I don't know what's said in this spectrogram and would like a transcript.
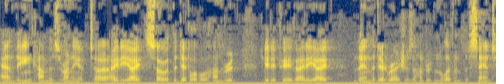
And the income is running at uh, 88, so at the debt level 100, GDP of 88, then the debt ratio is 111%,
